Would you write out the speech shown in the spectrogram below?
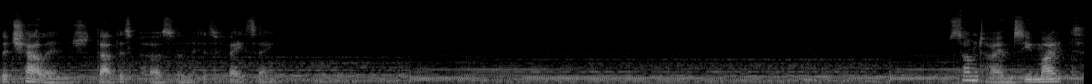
the challenge that this person is facing. Sometimes you might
